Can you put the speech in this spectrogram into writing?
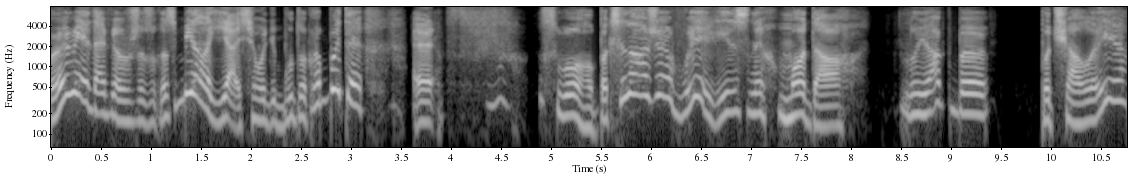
Привіт, я вже зрозуміла, я сьогодні буду робити е, свого персонажа в різних модах. Ну, як би почали.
